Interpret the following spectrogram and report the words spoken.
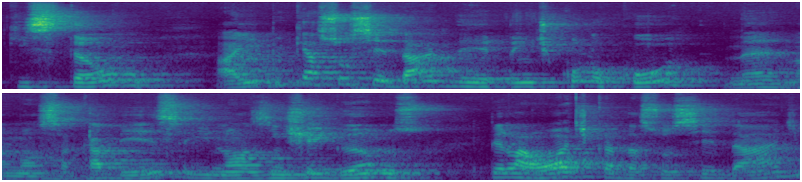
que estão aí porque a sociedade de repente colocou, né, na nossa cabeça e nós enxergamos pela ótica da sociedade.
